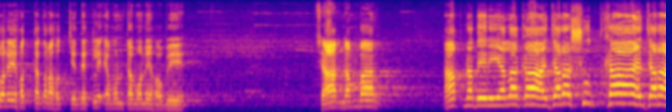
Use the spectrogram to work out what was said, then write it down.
করে হত্যা করা হচ্ছে, দেখলে এমনটা মনে হবে। চার নাম্বার, আপনাদের এই এলাকায় যারা সুদ খায়, যারা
